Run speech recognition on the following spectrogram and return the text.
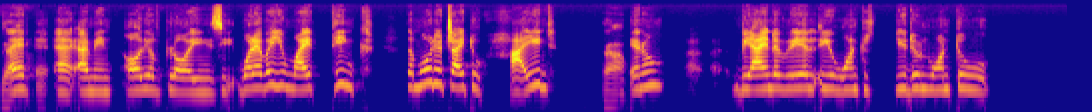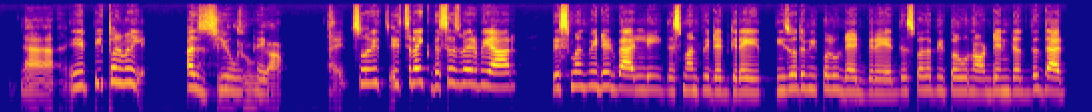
Yeah. right? I, I mean, all your employees, whatever you might think, the more you try to hide, Yeah. you know, uh, behind a veil, you want to, you don't want to. Uh, eh, people will assume through, yeah. right? So it's it's like this is where we are this month we did badly, this month we did great, these are the people who did great, This were the people who not did that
